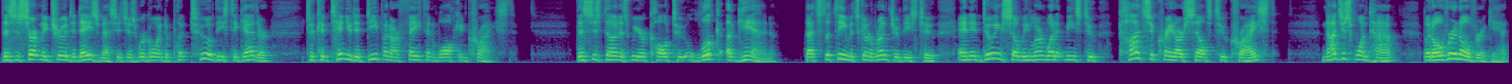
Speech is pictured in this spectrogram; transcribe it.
This is certainly true in today's message as we're going to put two of these together to continue to deepen our faith and walk in Christ. This is done as we are called to look again. That's the theme it's going to run through these two. And in doing so, we learn what it means to consecrate ourselves to Christ, not just one time, but over and over again.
